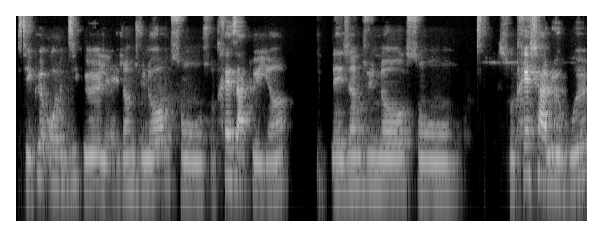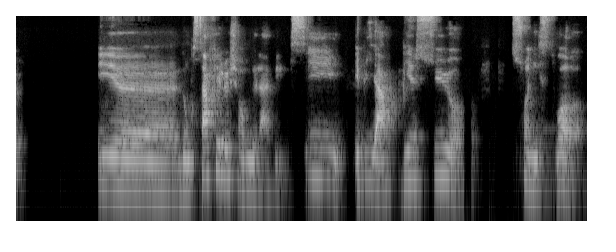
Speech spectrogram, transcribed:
c'est qu'on dit que les gens du Nord sont, sont, très accueillants. Les gens du Nord sont, sont très chaleureux. Et euh, donc, ça fait le charme de la ville aussi. Et puis, il y a bien sûr son histoire.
